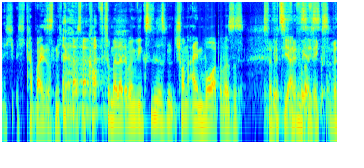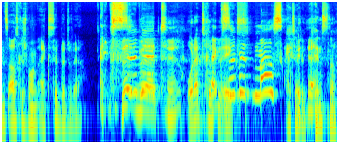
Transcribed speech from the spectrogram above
ich, ich weiß es nicht mehr aus dem Kopf, tut mir leid, aber irgendwie ist es schon ein Wort, aber es ist. Es wäre witzig, wenn es ausgesprochen Exhibit wäre. Exhibit! Ja. Oder Triple Exhibit X. Exhibit Musk! Alter, du ja. kennst noch.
